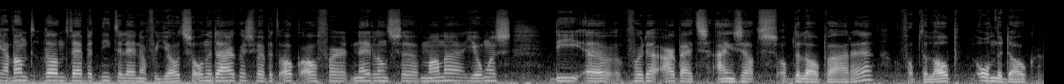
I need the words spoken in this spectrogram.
Ja, want, want we hebben het niet alleen over Joodse onderduikers. We hebben het ook over Nederlandse mannen, jongens... die uh, voor de arbeidseinsatz op de loop waren. Hè? Of op de loop onderdoken.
